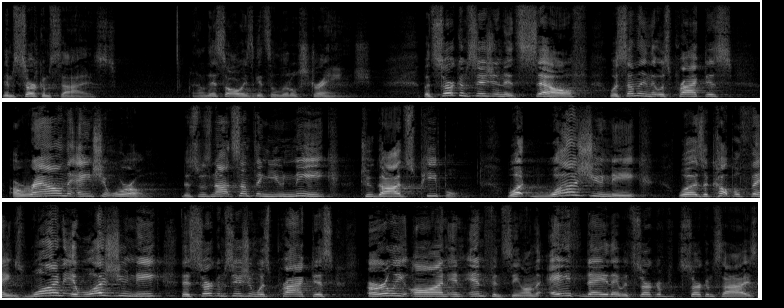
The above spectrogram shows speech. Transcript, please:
them circumcised. Now, this always gets a little strange. But circumcision itself was something that was practiced around the ancient world. This was not something unique to God's people. What was unique was a couple things. One, it was unique that circumcision was practiced early on in infancy. On the eighth day, they would circumcise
